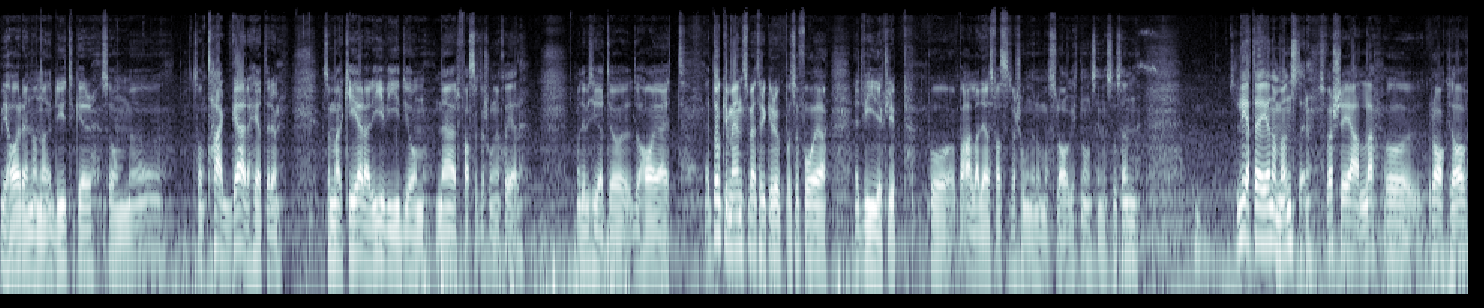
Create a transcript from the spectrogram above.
Vi har en analytiker som, eh, som taggar, heter det, som markerar i videon när fasta situationen sker. Och det betyder att jag, då har jag ett, ett dokument som jag trycker upp och så får jag ett videoklipp på, på alla deras fasta situationer de har slagit någonsin. Och så sen letar jag igenom mönster. Så först ser jag alla och rakt av.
